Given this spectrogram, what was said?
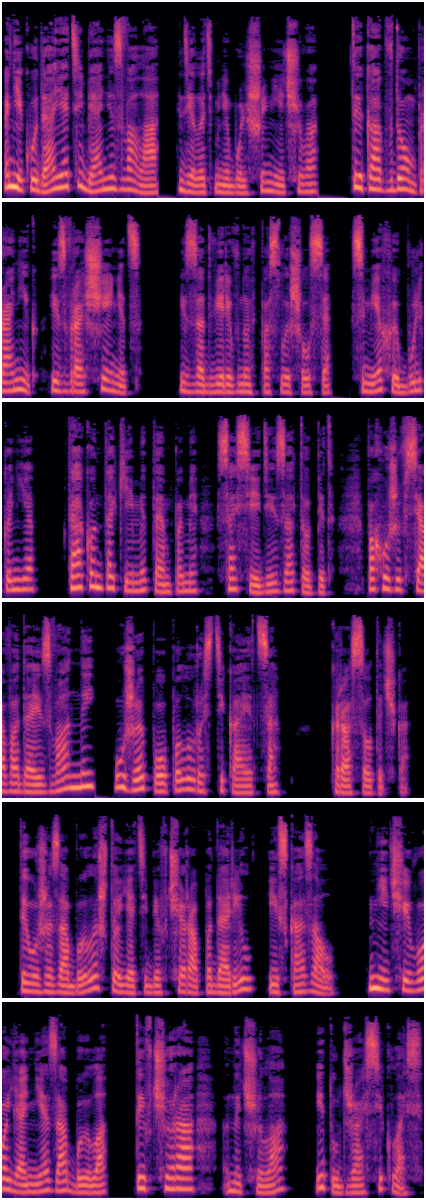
«Никуда я тебя не звала, делать мне больше нечего. Ты как в дом проник, извращенец?» Из-за двери вновь послышался смех и бульканье. Так он такими темпами соседей затопит. Похоже, вся вода из ванной уже по полу растекается. «Красоточка, ты уже забыла, что я тебе вчера подарил и сказал?» «Ничего я не забыла. Ты вчера...» Начала и тут же осеклась.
